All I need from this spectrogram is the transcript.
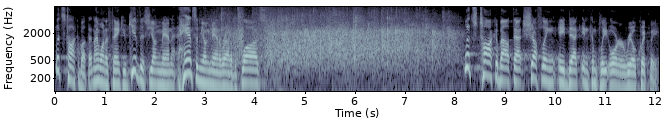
Let's talk about that. And I want to thank you. Give this young man, a handsome young man, a round of applause. Let's talk about that shuffling a deck in complete order real quickly.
